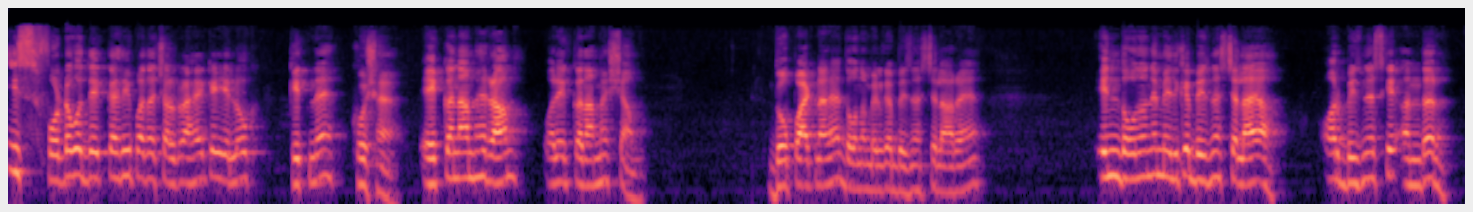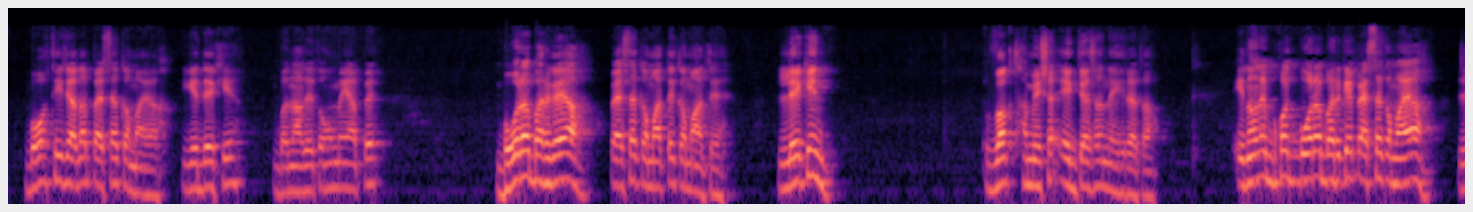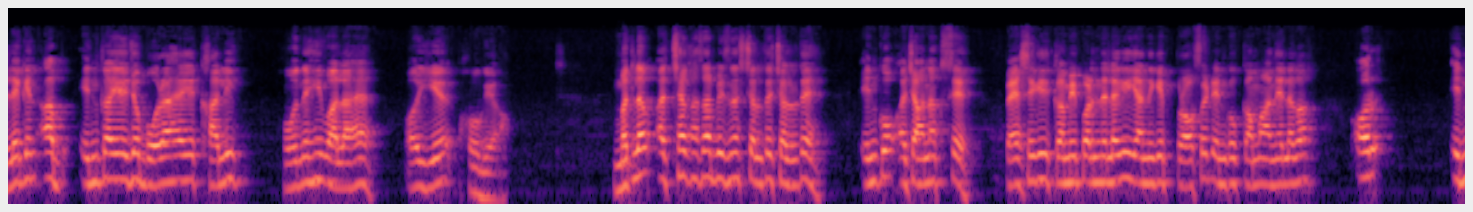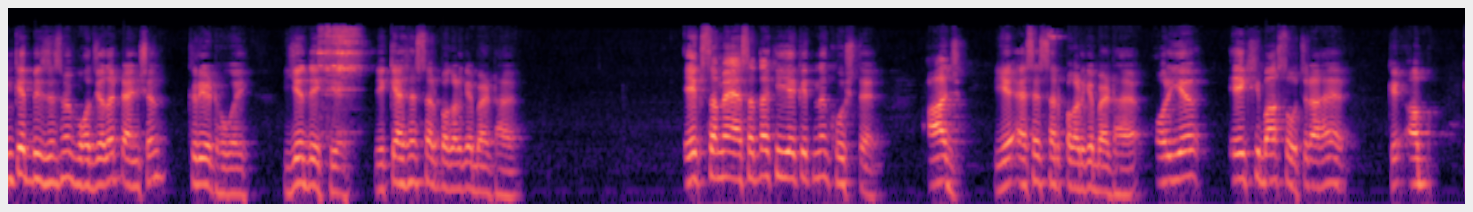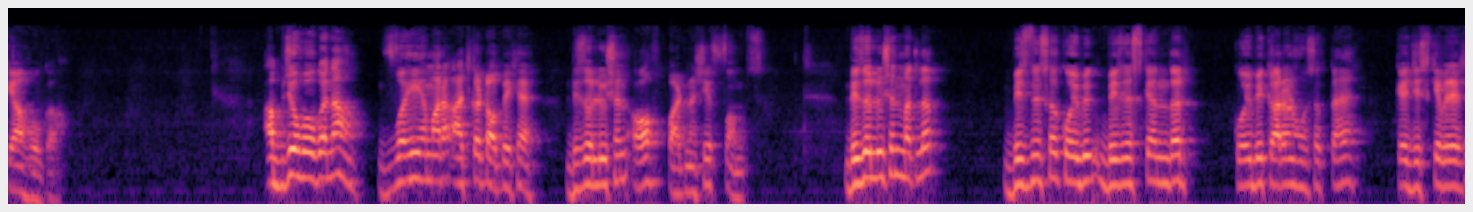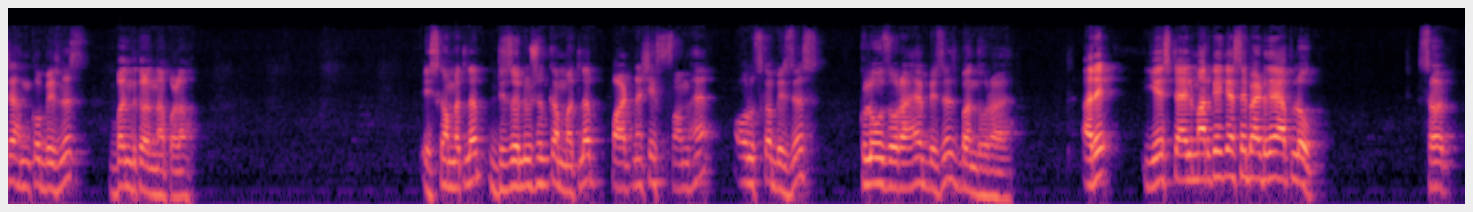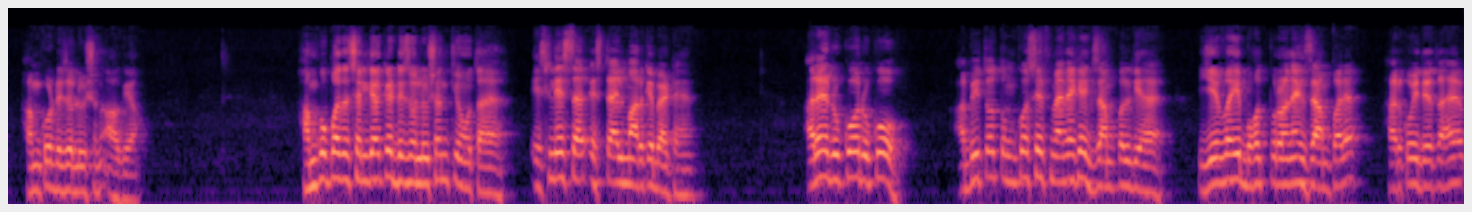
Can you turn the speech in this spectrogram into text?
इस फ़ोटो को देखकर ही पता चल रहा है कि ये लोग कितने खुश हैं। एक का नाम है राम और एक का नाम है श्याम। दो पार्टनर हैं, दोनों मिलकर बिज़नेस चला रहे हैं। इन दोनों ने मिलकर बिज़नेस चलाया। और बिज़नेस के अंदर बहुत ही ज़्यादा पैसा कमाया। ये देखिए, बना देता हूँ मैं यहाँ पे। बोरा भर गया, पैसा कमाते कमाते। लेकिन वक्त हमेशा एक जैसा नहीं रहता। इन्होंने बहुत बोरा भर के पैसा कमाया, लेकिन अब इनका ये जो बोरा है, ये खाली होने ही वाला है और ये हो गया। मतलब अच्छा खासा बिज़नेस चलते चलते इनको अचानक से पैसे की कमी पड़ने लगी, यानी कि प्रॉफिट इनको कम आने लगा और इनके बिज़नेस में बहुत ज़्यादा टेंशन क्रिएट हो गई। ये देखिए, ये कैसे सर पकड़ के बैठा है। एक समय ऐसा था कि ये कितने खुश थे। आज ये ऐसे सर पकड़ के बैठा है और ये एक ही बात सोच रहा है कि अब क्या होगा। अब जो होगा ना, वही हमारा आज का टॉपिक है dissolution of partnership firms dissolution मतलब बिज़नेस का कोई भी बिज़नेस के अंदर कोई भी कारण हो सकता है कि जिसकी वजह से हमको बिज़नेस बंद करना पड़ा। इसका मतलब डिजोल्यूशन का मतलब पार्टनरशिप फर्म है और उसका बिज़नेस क्लोज हो रहा है बिज़नेस बंद हो रहा है। अरे, ये स्टाइल मार के कैसे बैठ गए आप लोग? सर हमको डिजोल्यूशन आ गया। हमको पता चल गया कि डिजोल्यूशन क्यों होता है, इसलिए सर स्टाइल मार के बैठे हैं। अरे, रुको रुको। अभी तो तुमको सिर्फ़ मैंने एक एग्ज़ाम्पल दिया है। ये वही बहुत पुराना एग्ज़ाम्पल है। हर कोई देता है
